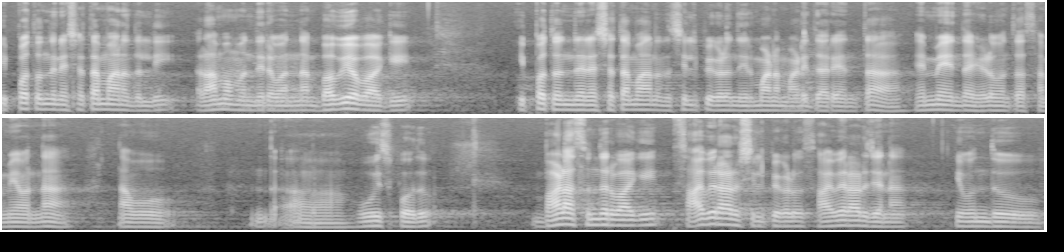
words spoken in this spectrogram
ಇಪ್ಪತ್ತೊಂದನೇ ಶತಮಾನದಲ್ಲಿ ರಾಮ ಮಂದಿರವನ್ನು ಭವ್ಯವಾಗಿ ಇಪ್ಪತ್ತೊಂದನೇ ಶತಮಾನದ ಶಿಲ್ಪಿಗಳು ನಿರ್ಮಾಣ ಮಾಡಿದ್ದಾರೆ ಅಂತ ಹೆಮ್ಮೆಯಿಂದ ಹೇಳುವಂಥ ಸಮಯವನ್ನು ನಾವು ಊಹಿಸ್ಬೋದು. ಭಾಳ ಸುಂದರವಾಗಿ ಸಾವಿರಾರು ಶಿಲ್ಪಿಗಳು, ಸಾವಿರಾರು ಜನ ಈ ಒಂದು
